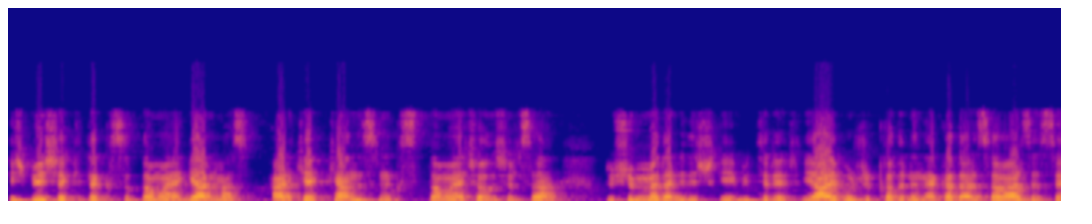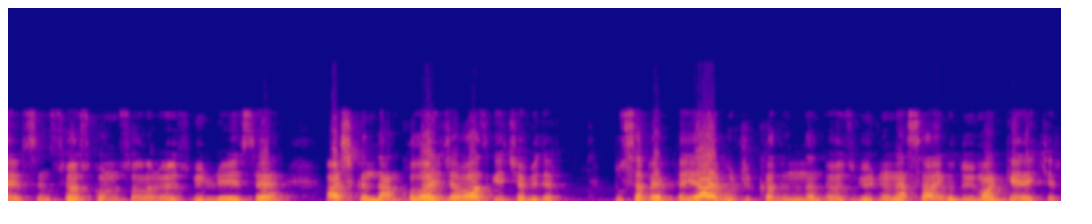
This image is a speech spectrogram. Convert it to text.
hiçbir şekilde kısıtlamaya gelmez. Erkek kendisini kısıtlamaya çalışırsa düşünmeden ilişkiyi bitirir. Yay burcu kadını ne kadar severse sevsin söz konusu olan özgürlüğü ise aşkından kolayca vazgeçebilir. Bu sebeple yay burcu kadınının özgürlüğüne saygı duymak gerekir.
